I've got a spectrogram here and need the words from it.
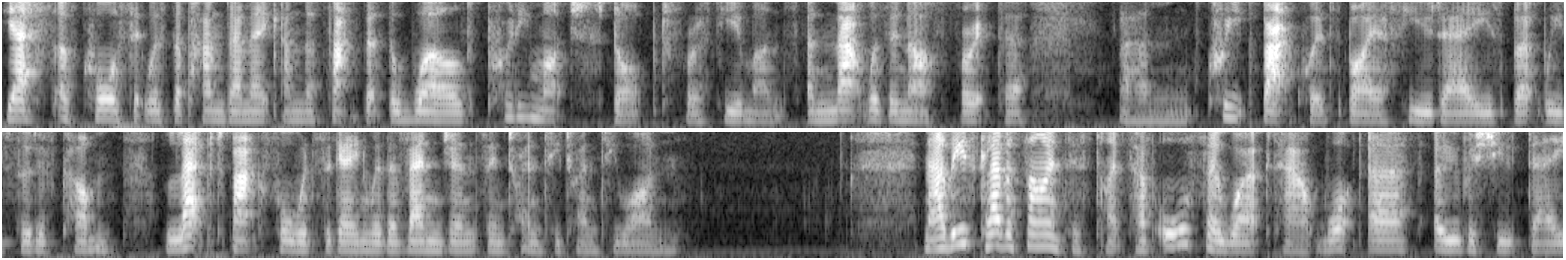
Yes, of course, it was the pandemic and the fact that the world pretty much stopped for a few months, and that was enough for it to um, creep backwards by a few days. But we've sort of come leapt back forwards again with a vengeance in 2021. Now, these clever scientist types have also worked out what Earth Overshoot Day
